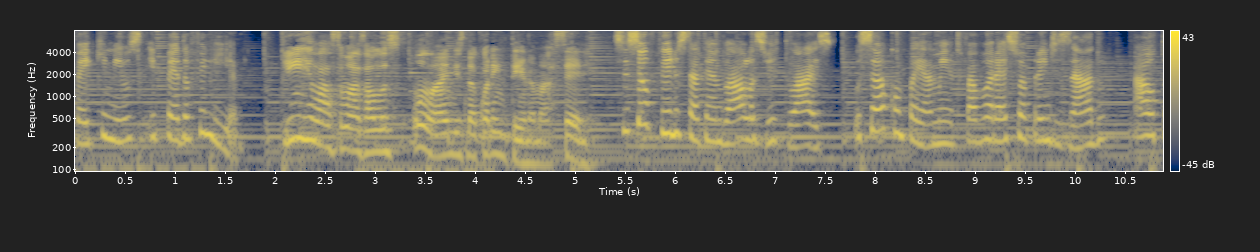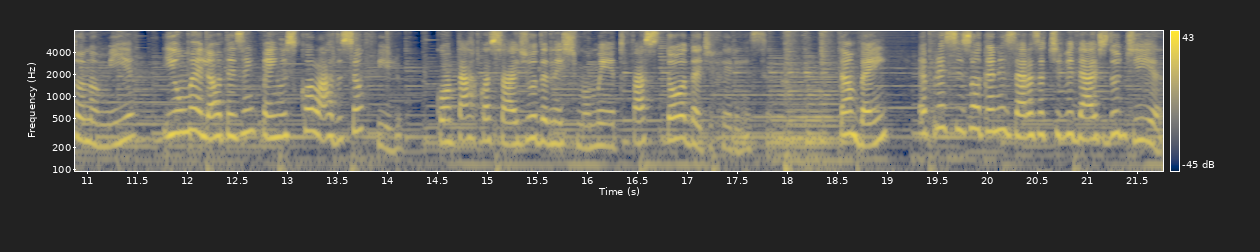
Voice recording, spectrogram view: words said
fake news e pedofilia. E em relação às aulas online na quarentena, Marcele? Se seu filho está tendo aulas virtuais, o seu acompanhamento favorece o aprendizado, a autonomia e um melhor desempenho escolar do seu filho. Contar com a sua ajuda neste momento faz toda a diferença. Também é preciso organizar as atividades do dia,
